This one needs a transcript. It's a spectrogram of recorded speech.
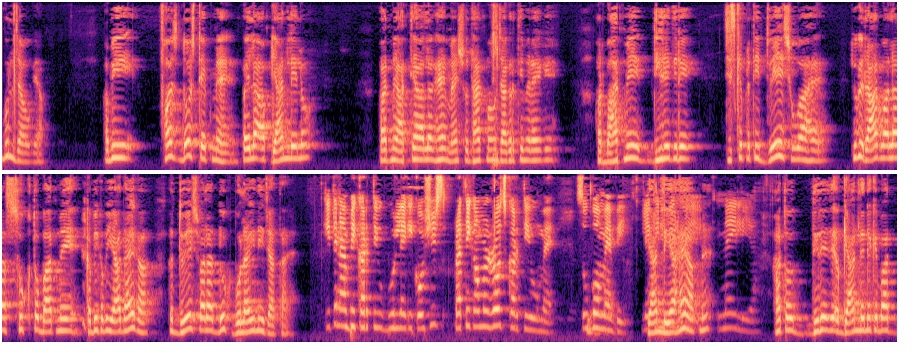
भूल जाओगे आप। अभी फ़र्स्ट दो स्टेप में है। पहला आप ज्ञान ले लो। बाद में आत्या अलग है मैं शुद्धात्मा हूँ जागृति में रहेंगे और बाद में धीरे धीरे जिसके प्रति द्वेष हुआ है क्योंकि राग वाला सुख तो बाद में कभी कभी याद आएगा तो द्वेष वाला दुख भुला ही नहीं जाता है। कितना भी करती हूँ भूलने की कोशिश प्रतिक्रमण रोज करती हूँ मैं सुबह में भी। ज्ञान लिया है आपने? नहीं लिया। हाँ तो धीरे धीरे ज्ञान लेने के बाद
